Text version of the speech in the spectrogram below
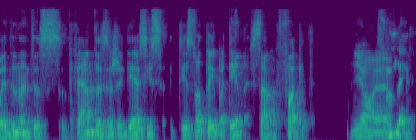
vadinantis fantasy žaidėjas, jis, jis va taip ateina ir sako, fuck it. Jo, jo. Sužaist.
